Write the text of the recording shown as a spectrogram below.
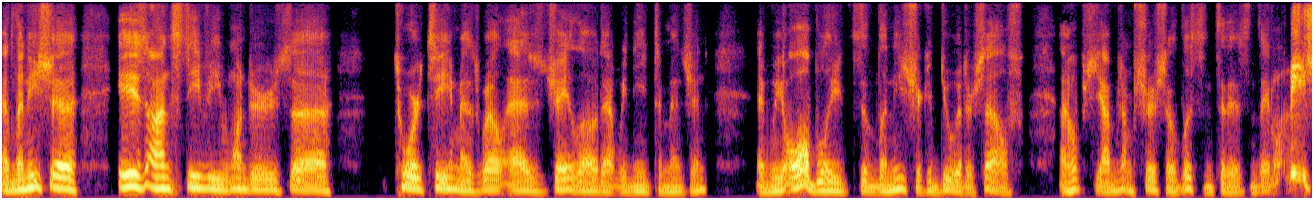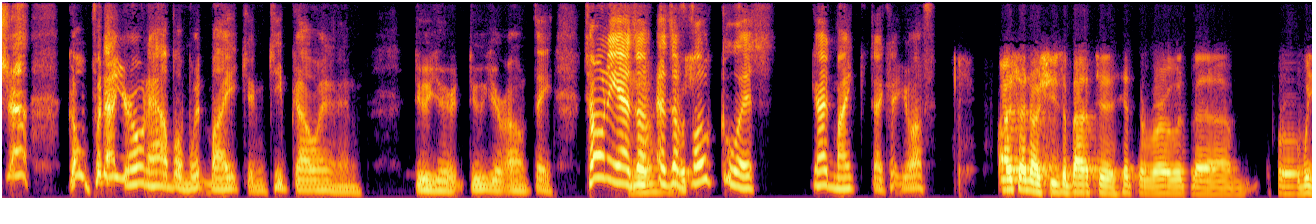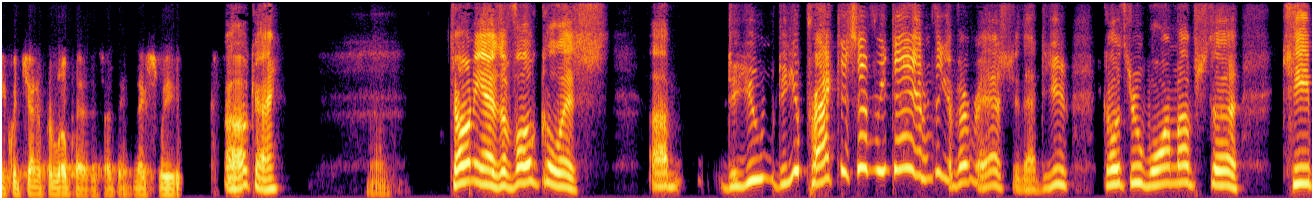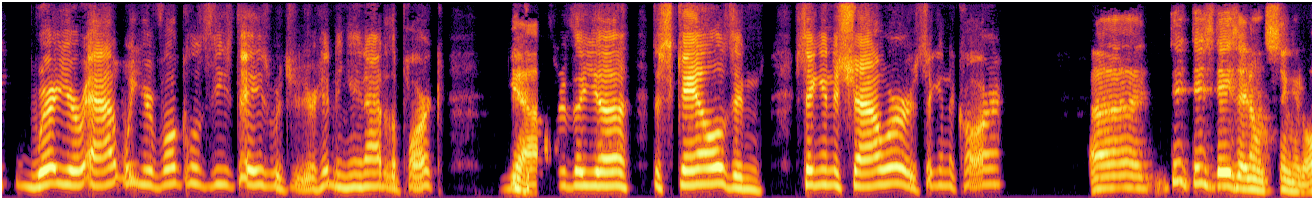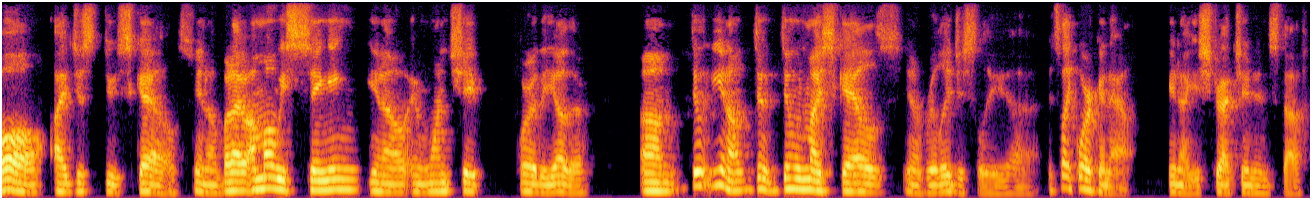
And lanisha is on stevie wonder's uh tour team as well as j lo that we need to mention. And we all believe that lanisha can do it herself. I hope she I'm, I'm sure she'll listen to this and say lanisha go put out your own album with mike and keep going and do your do your own thing. Tony as a as a vocalist Go ahead, Mike. Did I cut you off? I said no. She's about to hit the road um, for a week with Jennifer Lopez. I think next week. Oh, okay. Tony, as a vocalist, um, do you do you practice every day? I don't think I've ever asked you that. Do you go through warm ups to keep where you're at with your vocals these days, which you're hitting it out of the park? Yeah. through the uh, the scales and sing in the shower or sing in the car. Uh, th- these days I don't sing at all. I just do scales, you know. But I, I'm always singing, you know, in one shape or the other. Um, do, you know, do, doing my scales, you know, religiously. Uh, it's like working out. You know, you're stretching and stuff.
